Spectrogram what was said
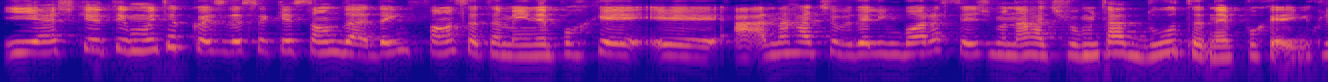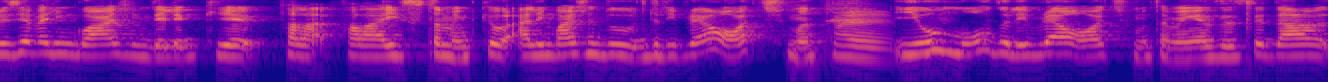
e acho que tem muita coisa dessa questão da, da infância também, né? Porque eh, a narrativa dele, embora seja uma narrativa muito adulta, né? Porque, inclusive, a linguagem dele, eu queria falar, falar isso também, porque a linguagem do, do livro é ótima. É. E o humor do livro é ótimo também. Às vezes você dá,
